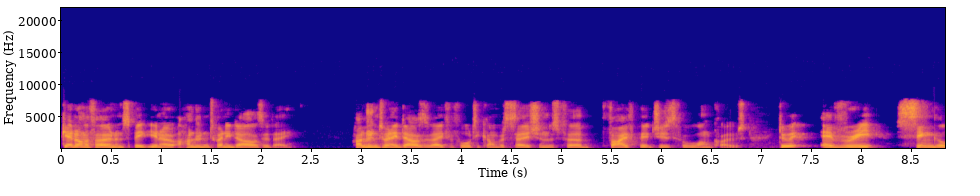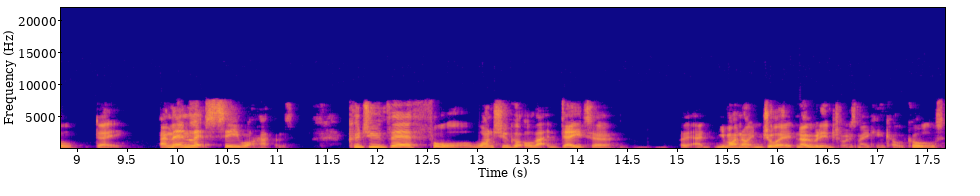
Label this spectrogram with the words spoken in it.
Get on the phone and speak, you know, 120 dials a day. 120 dials a day for 40 conversations for five pitches for one close. Do it every single day. And then let's see what happens. Could you therefore, once you've got all that data, uh, you might not enjoy it. Nobody enjoys making cold calls.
